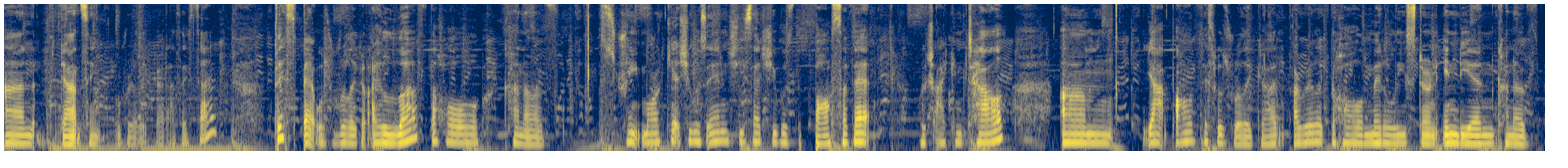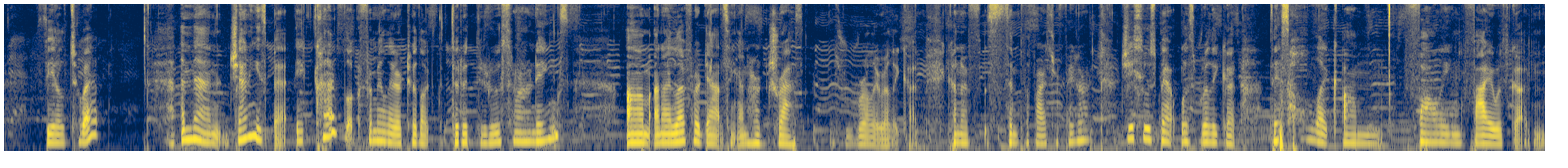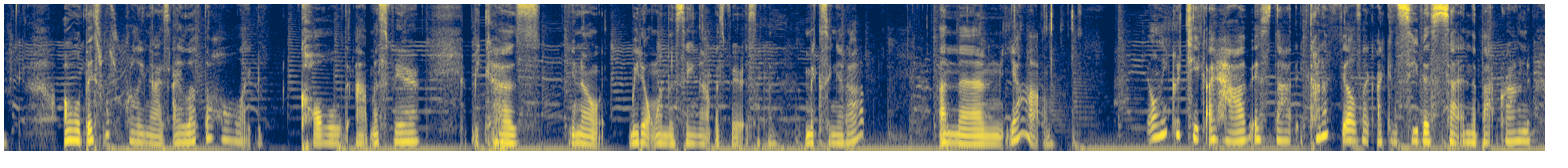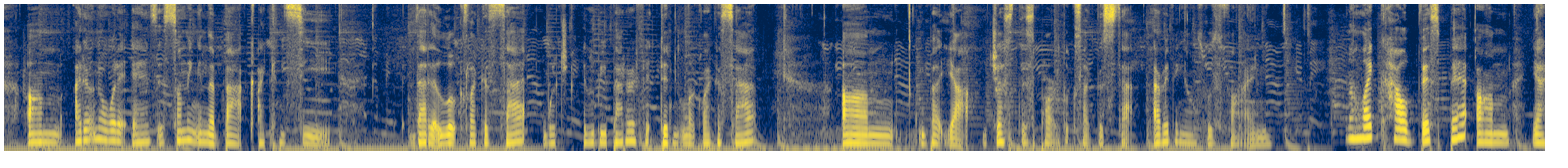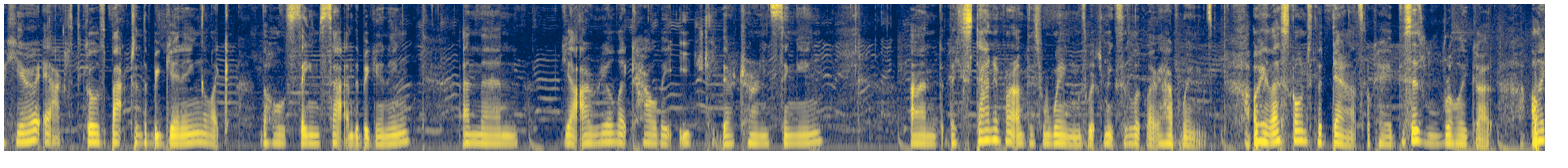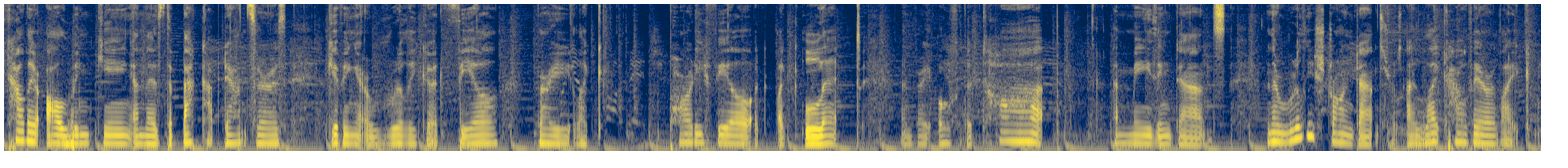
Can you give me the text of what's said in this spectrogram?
and the dancing really good as I said. This bit was really good. I love the whole kind of street market she was in. She said she was the boss of it, which I can tell. Um, yeah, all of this was really good. I really like the whole Middle Eastern Indian kind of feel to it. And then Jennie's bit, it kind of looked familiar to like the surroundings. Um, and I love her dancing and her dress is really, really good. Kind of simplifies her figure. Jisoo's bit was really good. This whole like um falling fire was good. Oh, this was really nice. I love the whole like cold atmosphere because you know we don't want the same atmosphere. It's like mixing it up. And then yeah. The only critique I have is that it kind of feels like I can see this set in the background. Um, I don't know what it is. It's something in the back I can see that it looks like a set, which it would be better if it didn't look like a set. Um, but yeah, just this part looks like the set. Everything else was fine. And I like how this bit, um, yeah, here it actually goes back to the beginning, like the whole same set at the beginning. And then, yeah, I really like how they each take their turn singing. And they stand in front of this wings, which makes it look like they have wings. Okay, let's go into the dance. Okay, this is really good. I like how they're all linking, and there's the backup dancers giving it a really good feel, very like party feel, like, like lit and very over the top. Amazing dance. And they're really strong dancers. I like how they're like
